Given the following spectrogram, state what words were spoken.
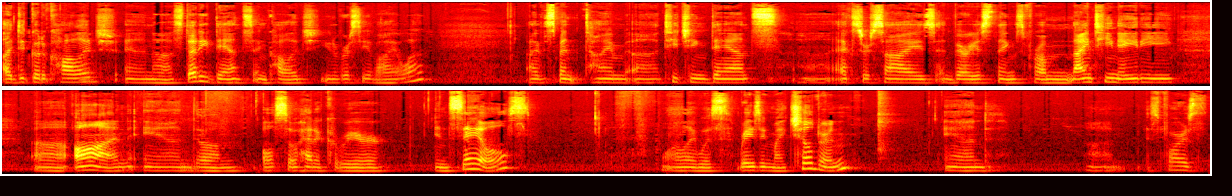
I did go to college and uh, studied dance in college, University of Iowa. I've spent time uh, teaching dance, uh, exercise, and various things from 1980 on, and um, also had a career in sales while I was raising my children. And um, as far as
